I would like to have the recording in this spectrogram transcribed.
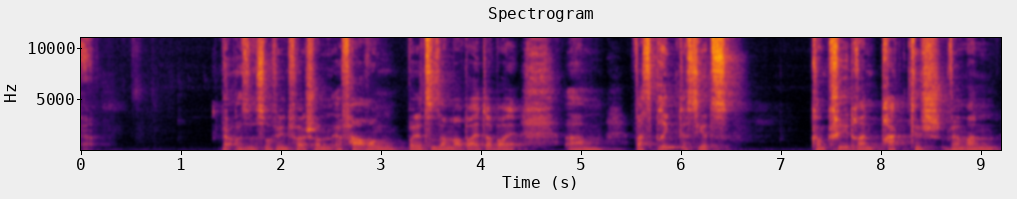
Ja. Ja, also ist auf jeden Fall schon Erfahrung bei der Zusammenarbeit dabei. Ähm, was bringt es jetzt konkret rein praktisch, wenn man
